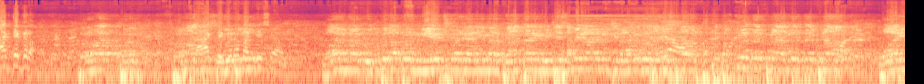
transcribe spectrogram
ఫ్లాగ్ దగ్గర. ఫ్లాగ్ దగ్గర చేసేయాలి వారు మన గురుకులాపూర్ నియోజకవర్గానికి మన ప్రాంతానికి విజయ సమయాల నుంచి రాకపోతే ప్రతి భక్తుల తరపున అందరి తరపున వారి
